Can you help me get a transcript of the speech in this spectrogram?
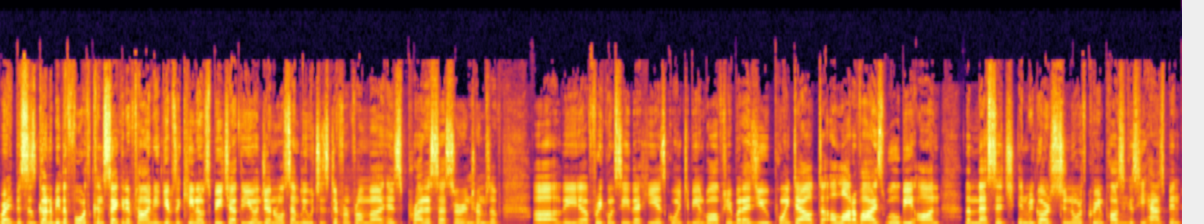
Right. This is going to be the fourth consecutive time he gives a keynote speech at the UN General Assembly, which is different from uh, his predecessor in mm-hmm. terms of uh, the uh, frequency that he is going to be involved here. But as you point out, a lot of eyes will be on the message in regards to North Korean policy because mm-hmm. he has been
